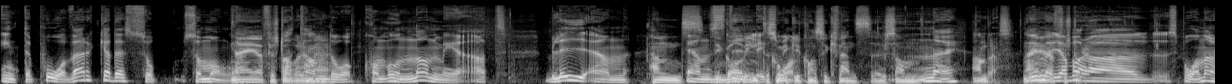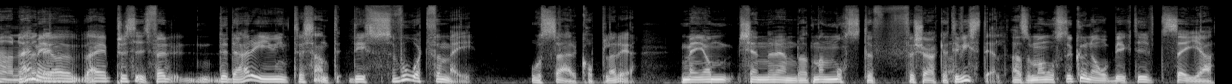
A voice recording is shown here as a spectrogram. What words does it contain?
inte påverkade så, så många. Nej, jag förstår att han menar. då kom undan med att bli en, Hans, en det gav inte så mycket konsekvenser som Nej. andras. Nej, men jag, förstår. bara spånar här nu. Nej, men det- jag, nej, precis. För det där är ju intressant. Det är svårt för mig att särkoppla det. Men jag känner ändå att man måste försöka till viss del. Alltså man måste kunna objektivt säga,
